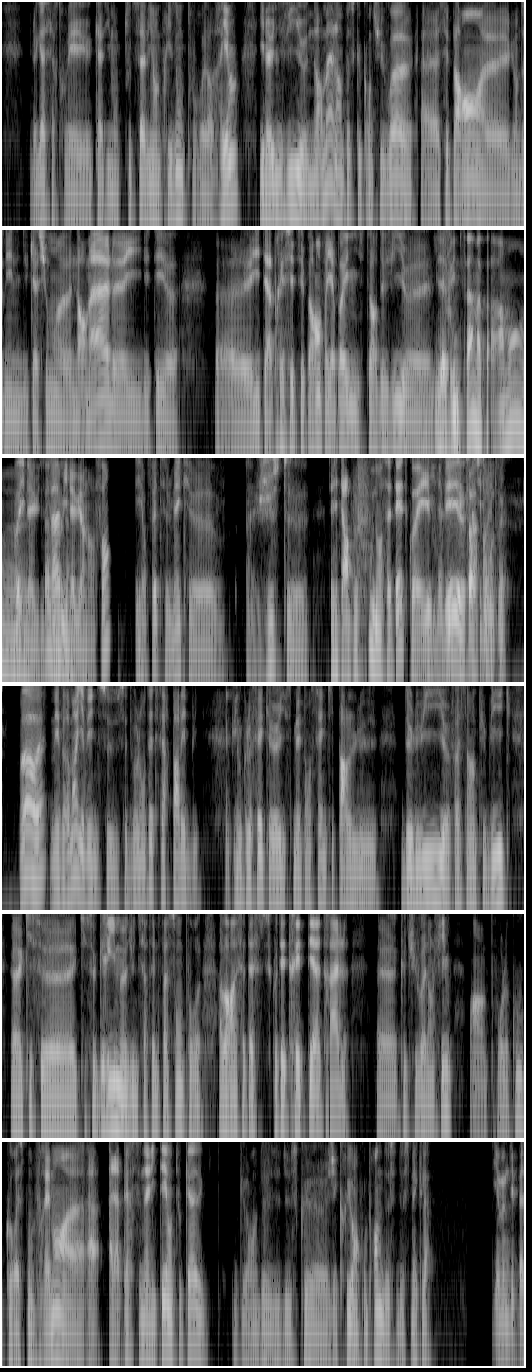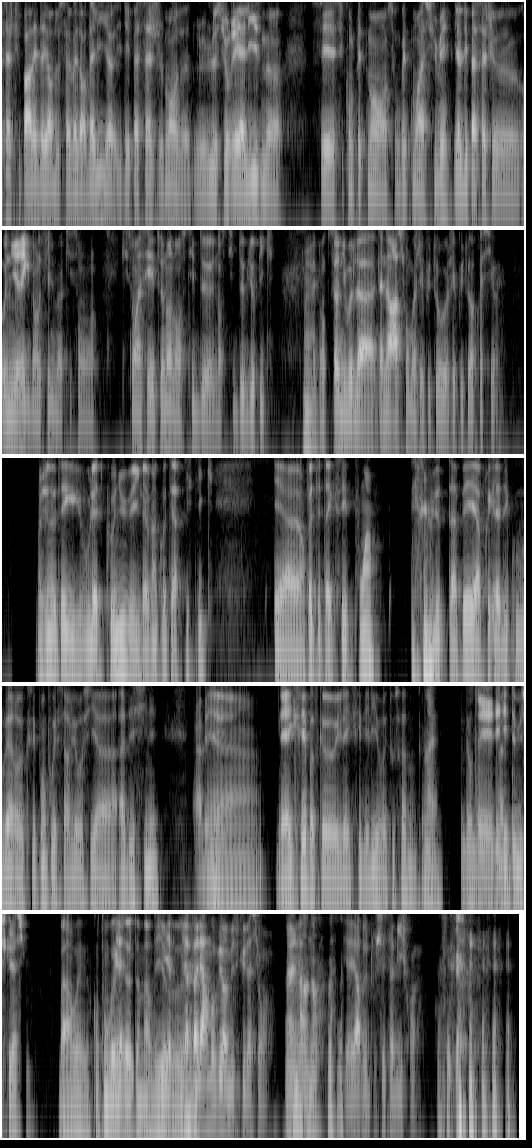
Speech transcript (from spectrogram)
Le gars s'est retrouvé quasiment toute sa vie en prison pour rien. Il a une vie normale, hein, parce que quand tu vois, ses parents lui ont donné une éducation normale, il était il était apprécié de ses parents. Enfin, il n'y a pas une histoire de vie. il avait une femme apparemment. oui, il a eu une femme, il a eu un enfant. Et en fait, le mec juste était un peu fou dans sa tête, quoi. Et il, avait sorti de route. Ouais. ouais. ouais, mais vraiment, il y avait une, cette volonté de faire parler de lui. Et puis, Donc le fait qu'il se mette en scène, qu'il parle de lui face à un public, qui, se, qui se grime d'une certaine façon pour avoir cet, ce côté très théâtral que tu vois dans le film, pour le coup, correspond vraiment à, la personnalité, en tout cas, de, ce que j'ai cru en comprendre de, ce mec-là. Il y a même des passages, tu parlais d'ailleurs de Salvador Dali, il y a des passages, justement, le surréalisme, c'est complètement, complètement assumé. Il y a des passages oniriques dans le film qui sont, qui sont assez étonnants dans ce type de, dans ce type de biopic. Donc ça, au niveau de la, narration, moi j'ai plutôt, j'ai plutôt apprécié. Moi j'ai noté qu'il voulait être connu et il avait un côté artistique. Et en fait, c'est avec ses points, au lieu de taper. Et après, il a découvert que ses points pouvaient servir aussi à, dessiner. Ah, ben, et, à écrire, parce qu'il a écrit des livres et tout ça. Donc, des, livres de musculation. Bah ouais, quand on voit les Tom Hardy. Il n'a pas l'air mauvais en musculation. Hein. non, non. il a l'air de toucher sa biche, je crois. C'est clair.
